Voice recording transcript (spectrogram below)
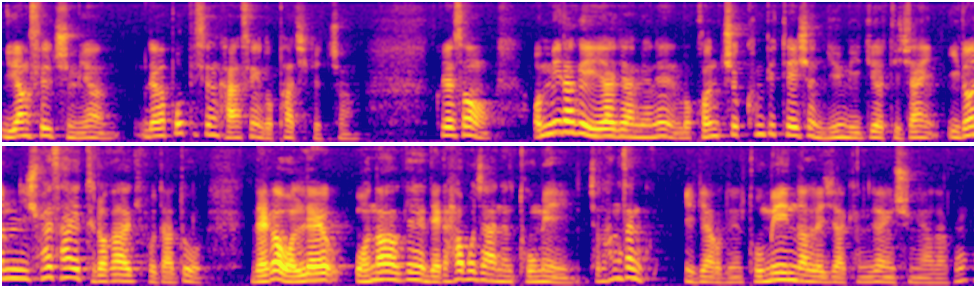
뉘앙스를 주면 내가 뽑힐 수 있는 가능성이 높아지겠죠. 그래서 엄밀하게 이야기하면은 뭐 건축 computation 뉴 미디어 디자인 이런 회사에 들어가기보다도 내가 원래 워낙에 내가 하고자 하는 도메인 저는 항상 얘기하거든요. domain knowledge가 굉장히 중요하다고.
